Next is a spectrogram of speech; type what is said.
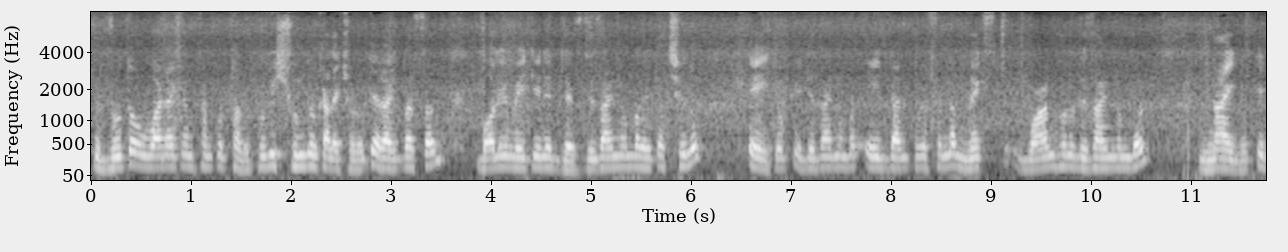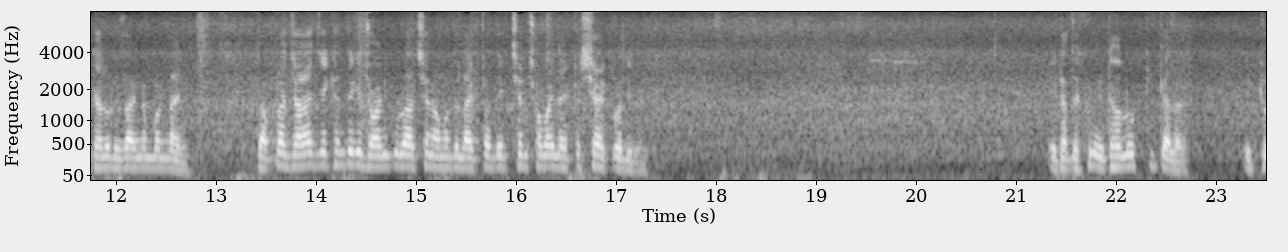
তো দ্রুত অর্ডার কনফার্ম করতে হবে। খুবই সুন্দর কালেকশন ওকে র্যাঙ্ক পার্সন ভলিউম এইটিনের ড্রেস ডিজাইন নাম্বার এটা ছিল eight okay design number eight done করে ফেললাম। নেক্সট ওয়ান হলো ডিজাইন নাম্বার নাইন ওকে এটা হলো ডিজাইন নাম্বার নাইন তো আপনারা যারা যেখান থেকে জয়েন করে আছেন, আমাদের লাইভটা দেখছেন, সবাই লাইভটা শেয়ার করে দিবেন। এটা দেখুন, এটা হলো কি কালার একটু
